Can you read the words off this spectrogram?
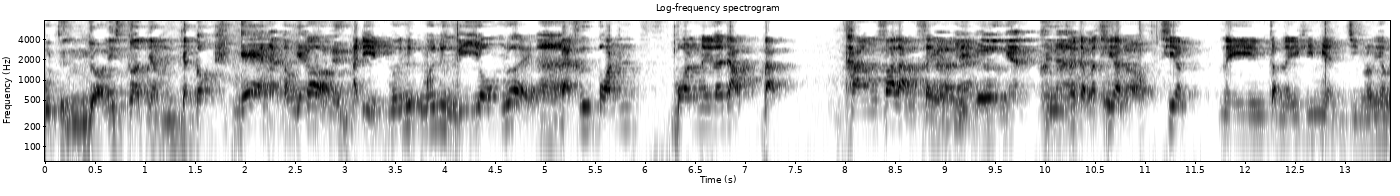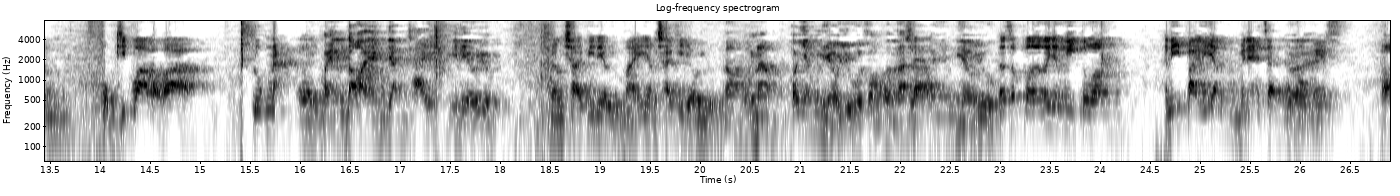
ูดถึงยอริสก็ยังยังต้องแย่งอะต้องแย่งก็มือหนึ่งอดีตมือหนึ่งมือหนึ่งลียงด้วยอ่าแต่คือบอลบอลในระดับแบบทางฝรั่งเศสอ่าลีเนี่ยกเอิงเนี้ยคือไน่ถ้าจะมาเทียบเราเทียบในกับในพรีเมียร์จริงๆแล้วยังผมคิดว่าแบบว่าลูกหนักอะไรไม่ต่อยังยังใช้วีเดียวอยู่ ยังใช้ฟีเดียวอยู่ไหมยังใช้ฟีเดียวอยู่น้องของน้าก็ยังเหนียวอยู่สองคนนัดแรกก็ยังเหนียวอยู่ แล้วสเปอร์ก็ยังมีตัวงอันนี้ไปหรือยังผมไม่แน่ใจนะเออโกเมส อ๋อ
